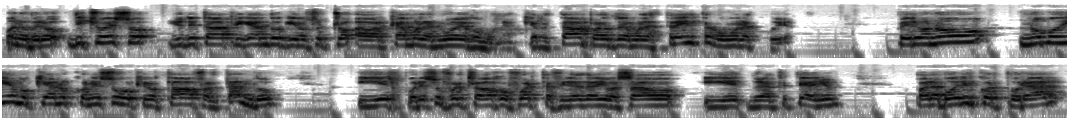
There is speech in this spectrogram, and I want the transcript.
Bueno, pero dicho eso, yo te estaba explicando que nosotros abarcamos las nueve comunas, que restaban, por lo tanto tenemos las 30 comunas cubiertas. Pero no, no podíamos quedarnos con eso porque nos estaba faltando y es por eso fue el trabajo fuerte a final del año pasado y durante este año, para poder incorporar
